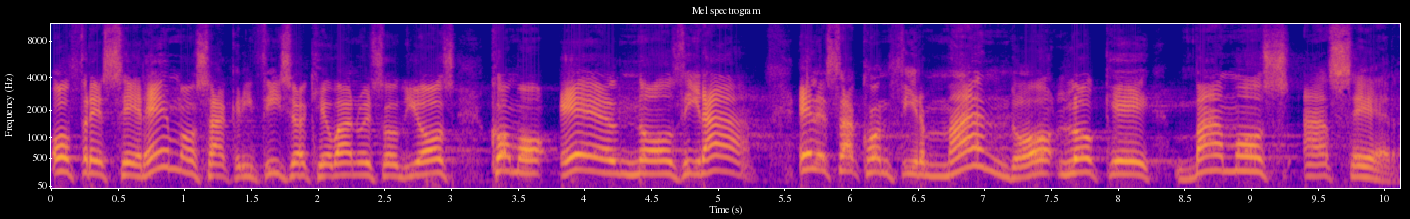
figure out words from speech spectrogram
Ofreceremos sacrificio a Jehová nuestro Dios como Él nos dirá. Él está confirmando lo que vamos a hacer.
